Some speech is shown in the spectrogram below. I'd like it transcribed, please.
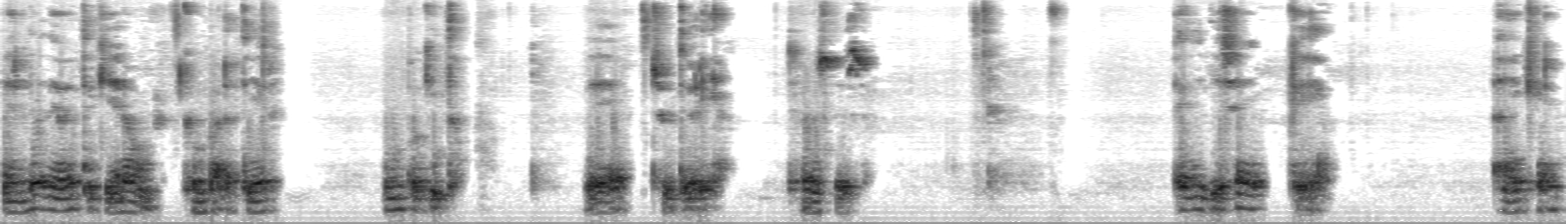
El día de hoy te quiero compartir un poquito de su teoría. Entonces, él dice que hay que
